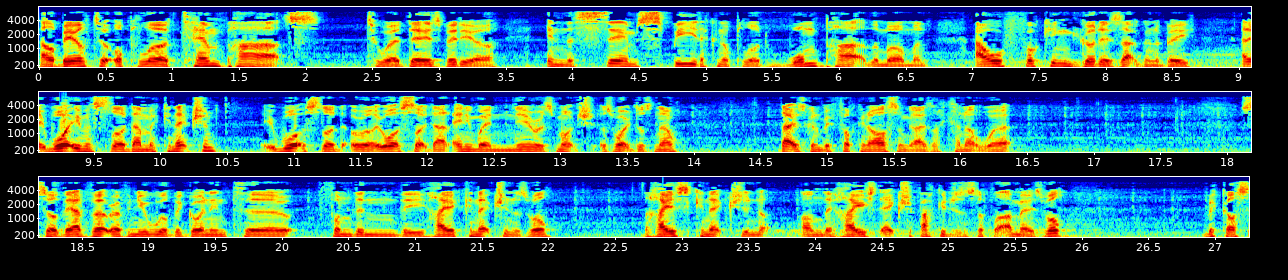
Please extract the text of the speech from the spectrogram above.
I'll be able to upload 10 parts to a day's video in the same speed I can upload one part at the moment. How fucking good is that going to be? And it won't even slow down my connection. It won't slow, or it won't slow it down anywhere near as much as what it does now. That is going to be fucking awesome, guys. I cannot wait. So the advert revenue will be going into funding the higher connection as well. The highest connection on the highest extra packages and stuff like that may as well. Because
